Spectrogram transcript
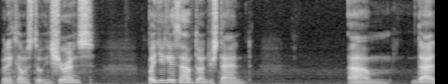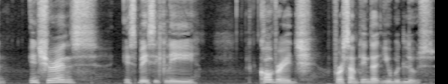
when it comes to insurance. But you guys have to understand um, that insurance is basically coverage for something that you would lose.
